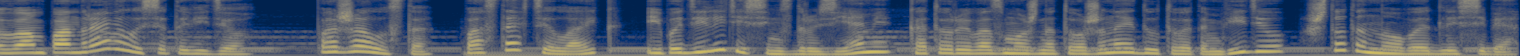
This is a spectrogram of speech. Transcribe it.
Вам понравилось это видео? Пожалуйста, поставьте лайк и поделитесь им с друзьями, которые, возможно, тоже найдут в этом видео что-то новое для себя.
